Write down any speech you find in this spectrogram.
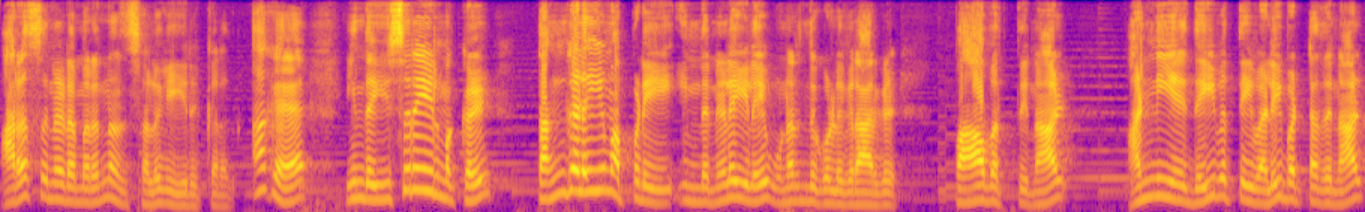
அரசனிடமிருந்து அந்த சலுகை இருக்கிறது. ஆக இந்த இஸ்ரேல் மக்கள் தங்களையும் அப்படி இந்த நிலையிலே உணர்ந்து கொள்ளுகிறார்கள். பாவத்தினால் அந்நிய தெய்வத்தை வழிபட்டதினால்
